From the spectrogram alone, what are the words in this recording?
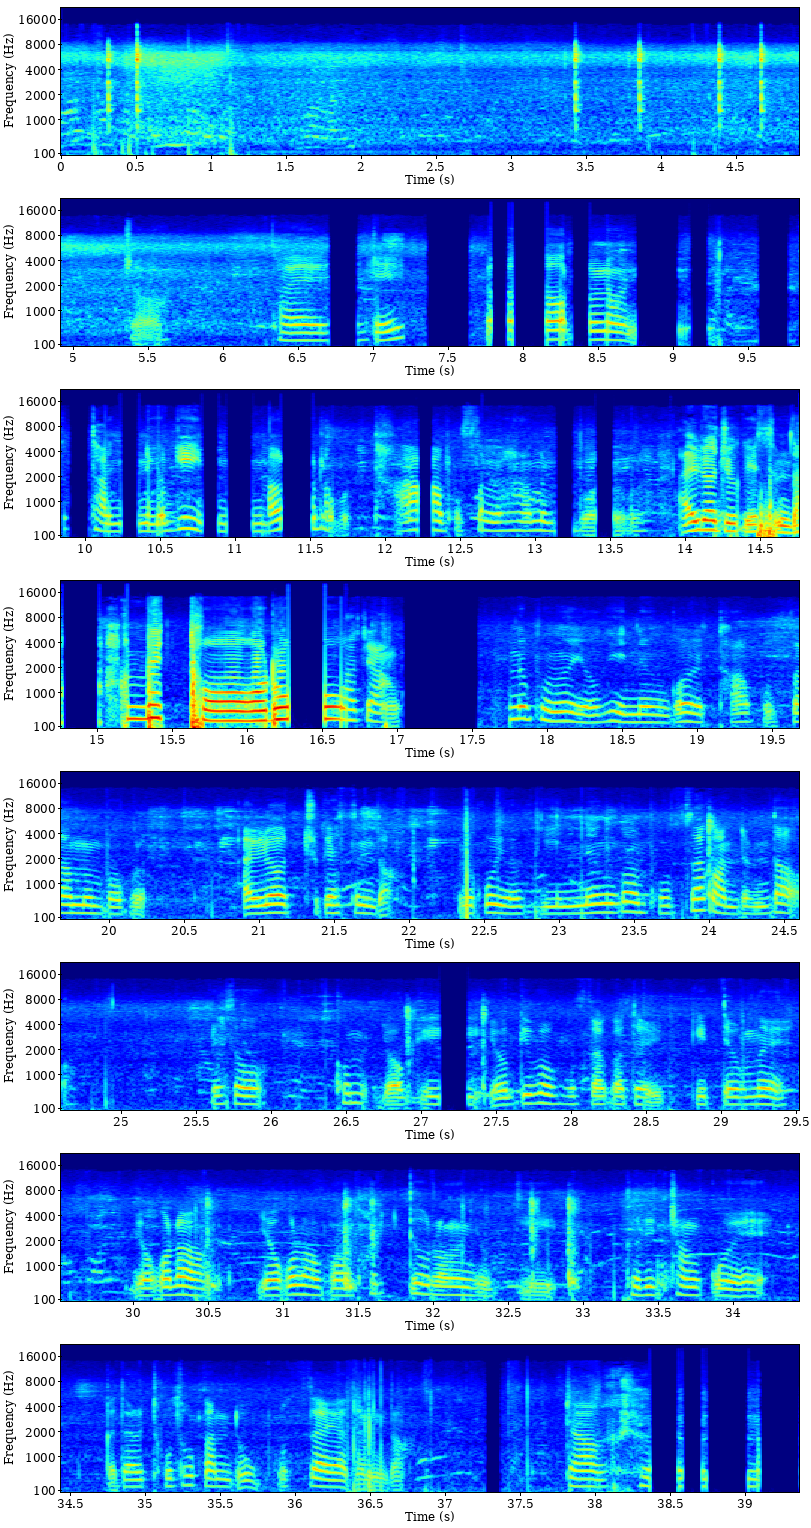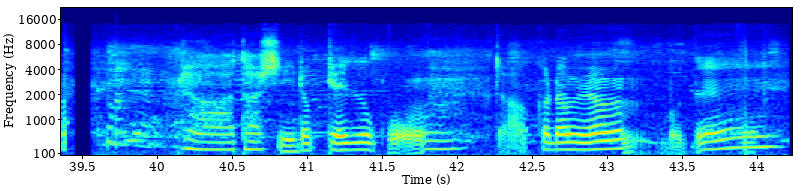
자, 다 이제 다 여기 있는 아 보상을 하는 법을 알려주겠습니다. 컴퓨터로 하지 않고 핸드폰은 여기 있는 걸 다 복사하는 법을 알려주겠습니다. 그리고 여기 있는 건 복사가 안 됩니다. 그래서 컴, 여기 여기만 복사가 되어 있기 때문에 이거랑 이걸 한번 학교랑 여기 그림 창고에 그다음에 도서관도 복사해야 됩니다. 자, 자 다시 이렇게 해두고 자 그러면 뭐든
